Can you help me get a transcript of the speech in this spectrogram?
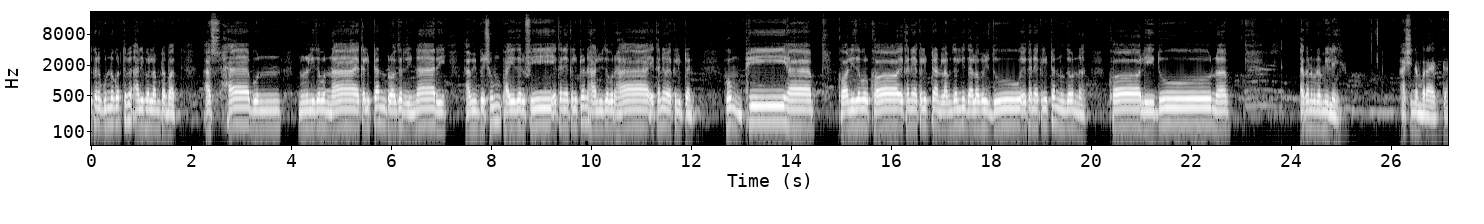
এখানে গুণ্য করতে হবে, আলিফ আর বাদ। আস, হা, বুন, নুন আলি জবর না একালিপ টান রজর রি না রি হামিম পেশ, হুম, ফাইজার ফি, এখানে একালিপ টান হালিফ জবর হা, এখানেও একালিপ টান হুম, ফি, হা খলি জবর খ, এখানে একালিপ টান লামজাল্লি দাল অফিস দু, এখানে একালিপ টান নুন জবর না। খলি দু, না। এখন আমরা মিলেই। আশি নম্বর আয়াতটা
